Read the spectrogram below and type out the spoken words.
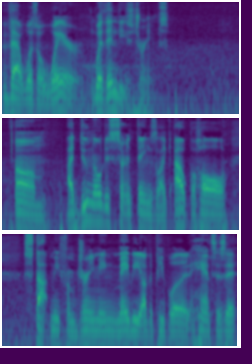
that was aware within these dreams. Um, I do notice certain things like alcohol stop me from dreaming. Maybe other people it enhances it.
